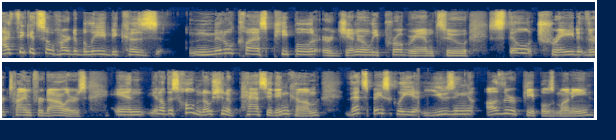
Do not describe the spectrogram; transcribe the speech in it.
I think it's so hard to believe because middle class people are generally programmed to still trade their time for dollars. And you know this whole notion of passive income that's basically using other people's money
